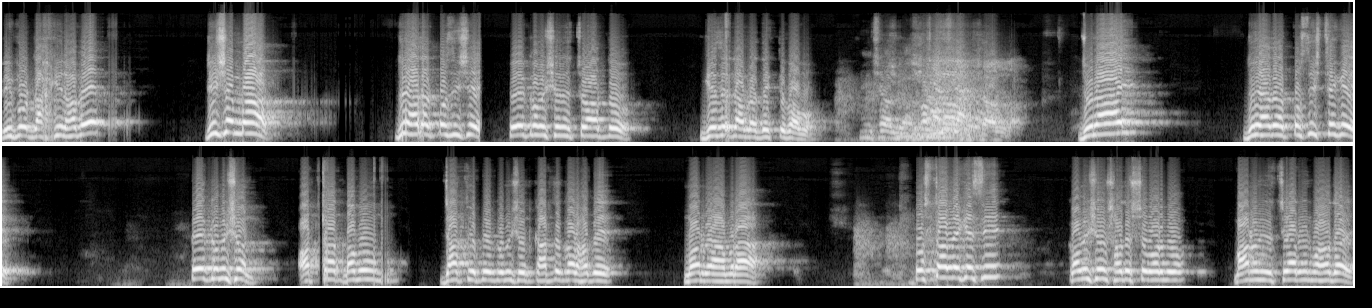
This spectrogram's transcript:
রিপোর্ট দাখিল হবে। ডিসেম্বর দুই হাজার পঁচিশে পে কমিশনের চূড়ান্ত গেজেট আমরা দেখতে পাবো। জুলাই দুই হাজার পঁচিশ থেকে পে কমিশন অর্থাৎ নবম জাতীয় পে কমিশন কার্যকর হবে মর্মে আমরা প্রস্তাব রেখেছি। কমিশন সদস্যবর্গ মাননীয় চেয়ারম্যান মহোদয়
